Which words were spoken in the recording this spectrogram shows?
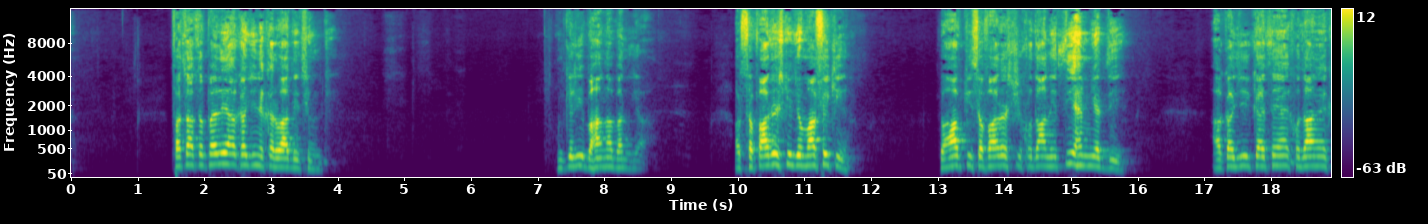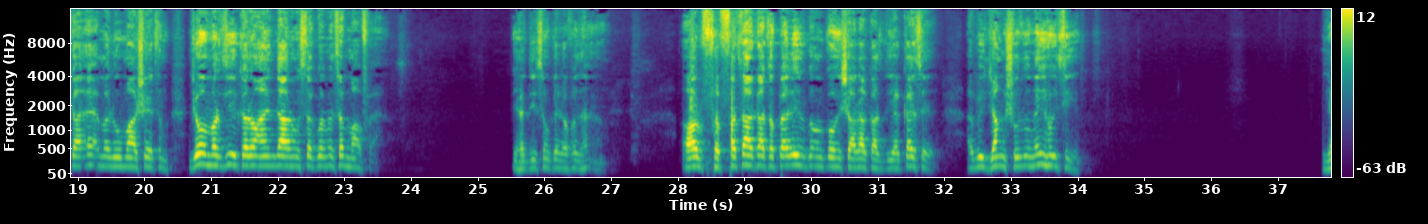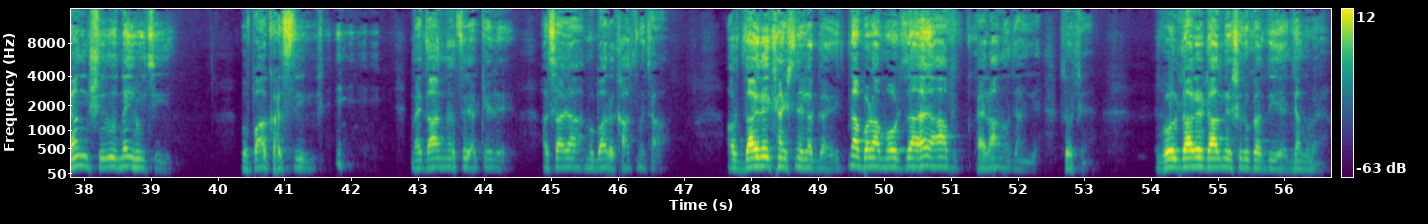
फतह तो पहले आका जी ने करवा दी थी उनकी। उनके लिए बहाना बन गया। और सफारिश की जो माफ़ी की तो आपकी सिफारिश की खुदा ने इतनी अहमियत दी। आका जी कहते हैं, खुदा ने कहा, ए मलूमा शे तुम जो मर्ज़ी करो, आइंदा और मुस्तकबिल में सब माफ़ है। ये हदीसों के लफज हैं। और फतह का तो पहले ही उनको, उनको इशारा कर दिया कैसे? अभी जंग शुरू नहीं हुई थी। जंग शुरू नहीं हुई थी। वो पाक हस्ती मैदान में उतरे अकेले। असाया मुबारक हाथ में था। और दायरे खींचने लग गए। इतना बड़ा मोर्चा है आप हैरान हो जाएँगे सोचें। गोलदारे डालने शुरू कर दिए जंग में।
